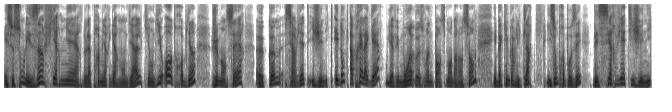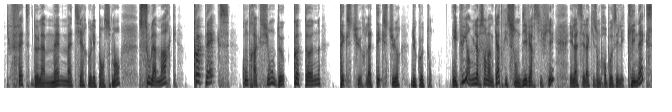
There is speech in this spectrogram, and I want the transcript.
Et ce sont les infirmières de la Première Guerre mondiale qui ont dit Oh, trop bien, je m'en sers euh, comme serviette hygiénique. Et donc, après la guerre, où il y avait moins besoin de pansements dans l'ensemble, et ben Kimberly Clark, ils ont proposé des serviettes hygiéniques faites de la même matière que les pansements, sous la marque Cotex, contraction de cotton texture, la texture du coton. Et puis en 1924, ils se sont diversifiés. Et là, c'est là qu'ils ont proposé les Kleenex,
